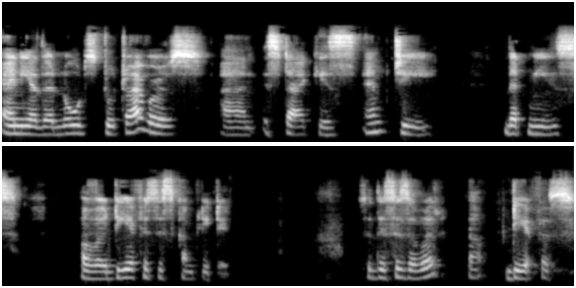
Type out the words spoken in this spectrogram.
any other nodes to traverse and stack is empty. That means our DFS is completed. So this is our uh, DFS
